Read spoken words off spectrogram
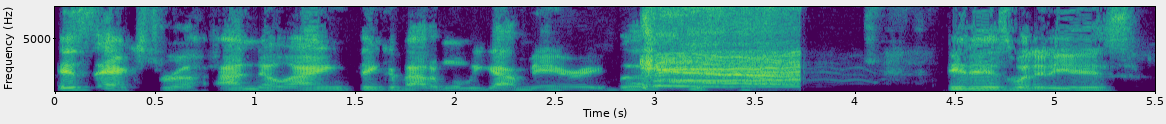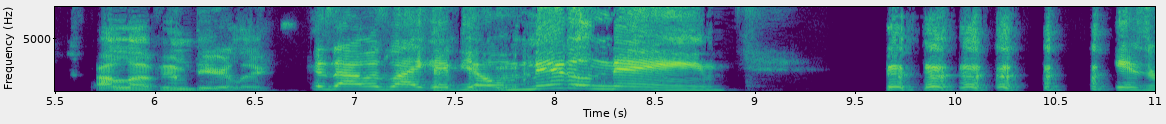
it's extra. I know. I didn't think about it when we got married, but it is what it is. I love him dearly. Because I was like, if your middle name is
